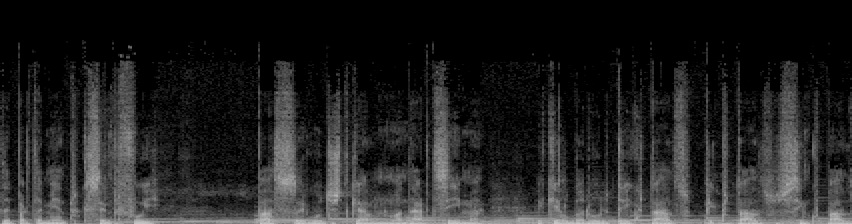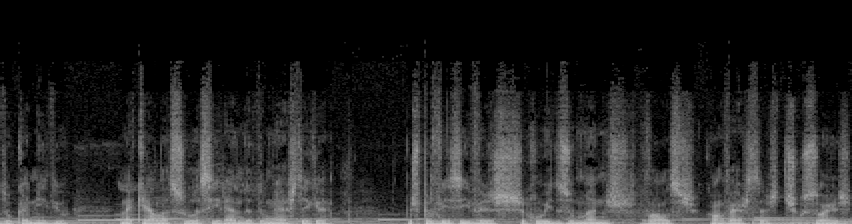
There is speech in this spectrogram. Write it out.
de apartamento que sempre fui, passos agudos de cão no andar de cima, aquele barulho tricotado, picotado, sincopado do canídeo naquela sua ciranda doméstica, os previsíveis ruídos humanos, vozes, conversas, discussões,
